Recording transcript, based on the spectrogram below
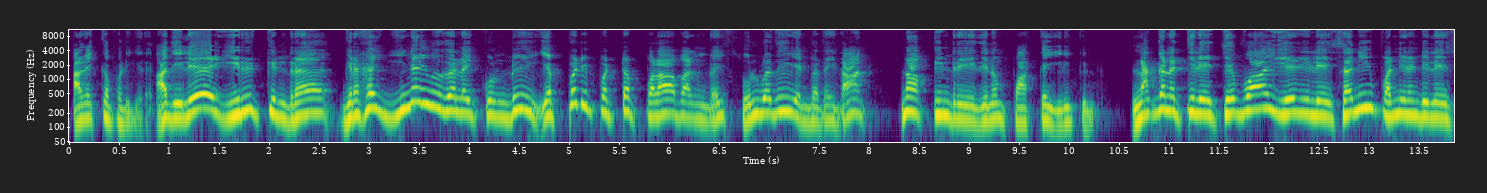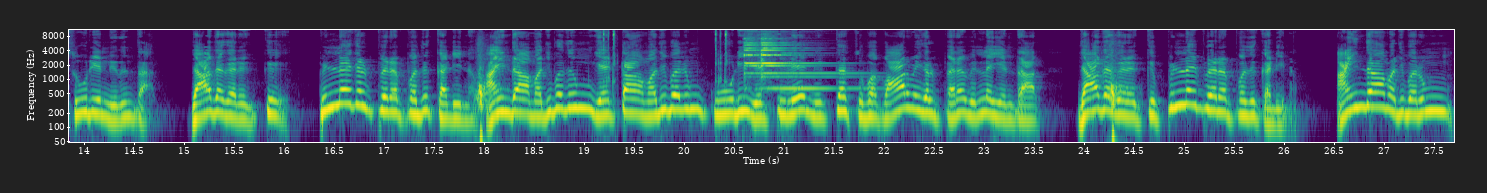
அழைக்கப்படுகிறது. அதிலே இருக்கின்ற கிரக இணைவுகளை கொண்டு எப்படிப்பட்ட பலாபலன்களை சொல்வது என்பதை தான் நாம் இன்றைய தினம் பார்க்க இருக்கின்றோம். லக்னத்திலே செவ்வாய் ஏழிலே சனி பன்னிரெண்டிலே சூரியன் இருந்தார். ஜாதகருக்கு பிள்ளைகள் பிறப்பது கடினம். ஐந்தாம் அதிபதும் எட்டாம் அதிபதும் கூடி எட்டிலே நிற்க சுப பார்வைகள் பெறவில்லை என்றால் ஜாதகருக்கு பிள்ளை பிறப்பது கடினம். ஐந்தாம் அதிபரும்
